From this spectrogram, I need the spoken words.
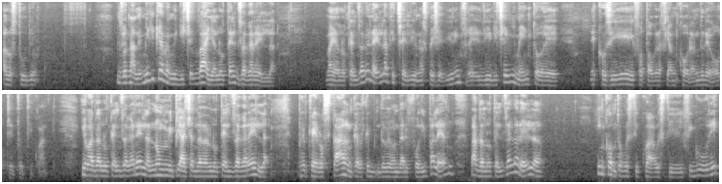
allo studio. Il giornale mi richiama e mi dice vai all'hotel Zagarella, vai all'hotel Zagarella che c'è lì una specie di, ricevimento e, e così fotografi ancora Andreotti e tutti quanti. Io vado all'hotel Zagarella, non mi piace andare all'hotel Zagarella perché ero stanca, perché dovevo andare fuori Palermo, vado all'hotel Zagarella, incontro questi qua, questi figuri,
